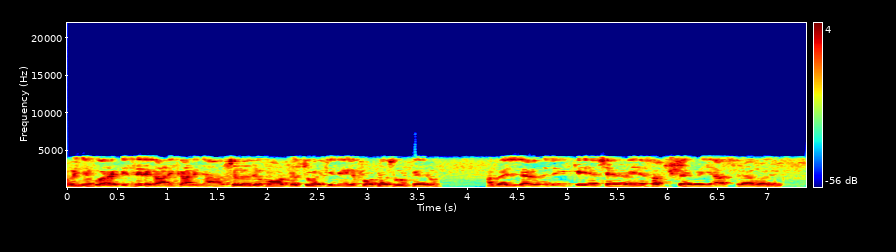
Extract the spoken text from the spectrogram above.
അപ്പം ഞാൻ കുറേ ഡിസൈൻ ഞാൻ ആവശ്യമുള്ള ഒരു ഫോട്ടോ ചോദിച്ചിട്ടുണ്ടെങ്കിൽ ഫോട്ടോസ് കൊടുത്തു തരും. അപ്പോൾ എല്ലാവരും ഒന്ന് ലൈക്ക് ചെയ്യുക ഷെയർ ചെയ്യുക സബ്സ്ക്രൈബ് ചെയ്യുക. അസ്സലാമു അലൈക്കും.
